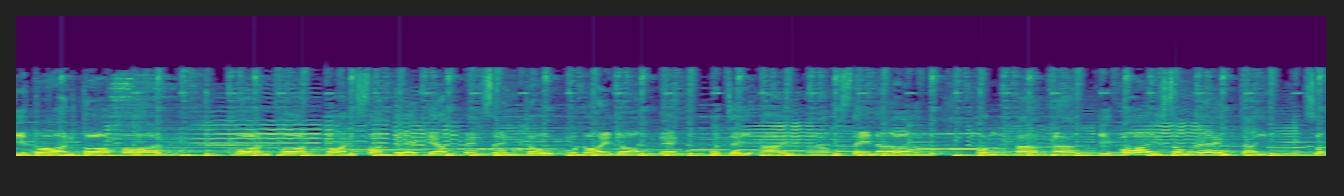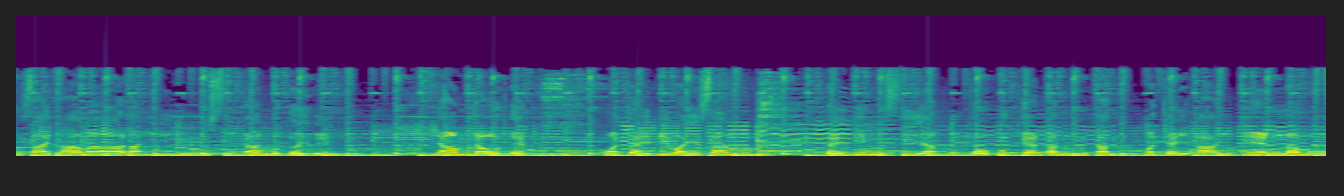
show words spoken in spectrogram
พี่ต้อนต่ออ่อนก่อนก่อนก่อนซ่อนเด็กแก้มเป็นแสงเจ้าผู้น้อยดองแดงหัวใจอาย ใส่น้ำคนห่างห่างที่คอยส่งแรงใจ ส่งสายตามาไล่อยู่สู่งานบ่เคยเว้นยามเจ้าเต้นหัวใจพี่ไหวสั่นได้ยินเสียงเจ้าพูดแขนอันตันหัวใจอายแหงละเมอ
